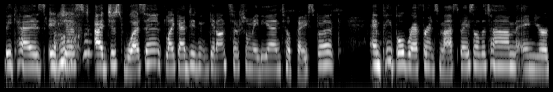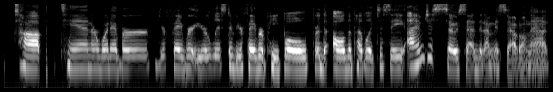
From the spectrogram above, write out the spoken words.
because it just, I just wasn't like, I didn't get on social media until Facebook. And people reference MySpace all the time and your top 10 or whatever, your favorite, your list of your favorite people for the, all the public to see. I'm just so sad that I missed out on that.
